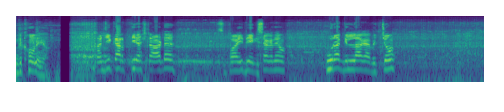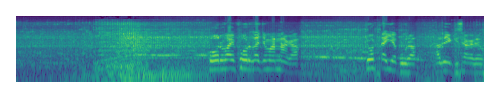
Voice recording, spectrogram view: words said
ਦਿਖਾਉਣੇ ਆ। ਹਾਂਜੀ, ਕਰਤੀ ਆ ਸਟਾਰਟ ਸਫ਼ਾਈ ਦੇਖ ਸਕਦੇ ਹੋ। ਪੂਰਾ ਗਿੱਲਾ ਹੈਗਾ ਵਿੱਚੋਂ। 4x4 ਦਾ ਜ਼ਮਾਨਾ ਹੈਗਾ। ਝੋਟਾ ਹੀ ਆ ਪੂਰਾ। ਆ ਦੇਖ ਹੀ ਸਕਦੇ ਹੋ।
